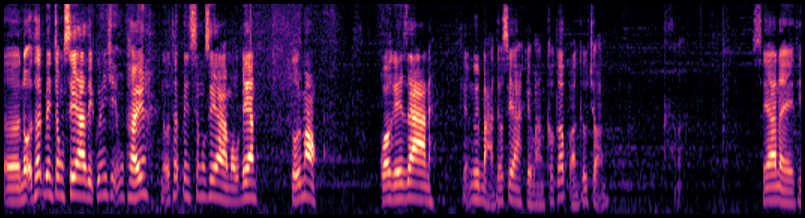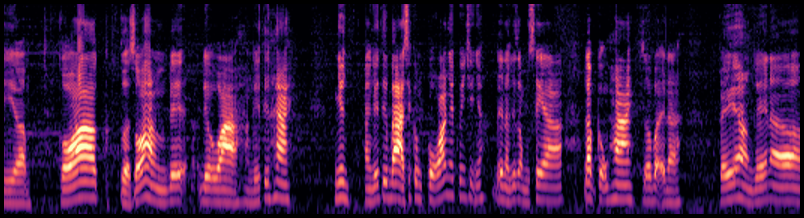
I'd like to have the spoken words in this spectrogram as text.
Ờ, nội thất bên trong xe thì quý anh chị cũng thấy nội thất bên trong xe là màu đen tối màu. Có ghế da này hiện nguyên bản theo xe kiểu bản cao cấp bản tiêu chuẩn. Xe này thì uh, có cửa gió hàng ghế điều hòa hàng ghế thứ hai, nhưng hàng ghế thứ ba sẽ không có nhé quý anh chị nhé. Đây là cái dòng xe 5 cộng 2 do vậy là cái hàng ghế là,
